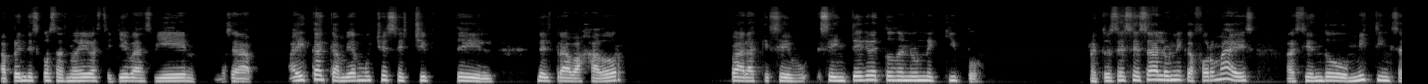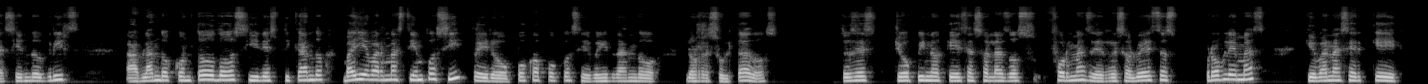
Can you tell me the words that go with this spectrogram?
aprendes cosas nuevas, te llevas bien, o sea, hay que cambiar mucho ese chip del, del trabajador para que se, se integre todo en un equipo. Entonces esa la única forma es haciendo meetings, haciendo grips, hablando con todos, ir explicando. Va a llevar más tiempo, sí, pero poco a poco se va a ir dando los resultados. Entonces yo opino que esas son las dos formas de resolver estos problemas que van a hacer que,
